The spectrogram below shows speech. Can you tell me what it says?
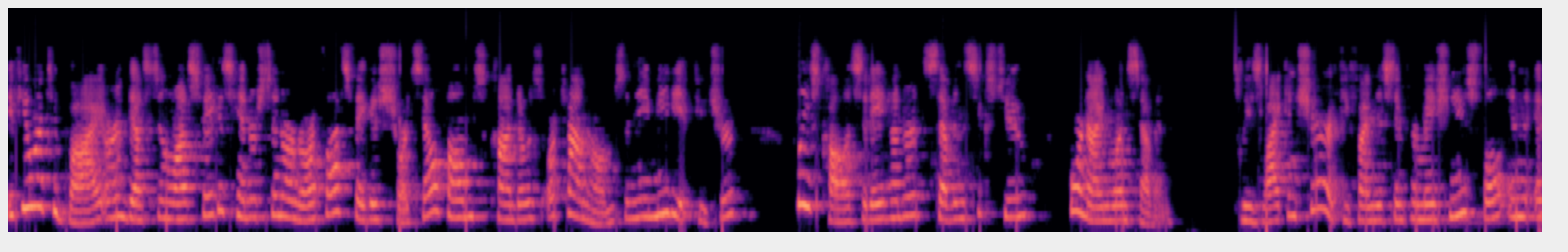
If you want to buy or invest in Las Vegas, Henderson, or North Las Vegas short sale homes, condos, or townhomes in the immediate future, please call us at 800-762-4917. Please like and share if you find this information useful and uh,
